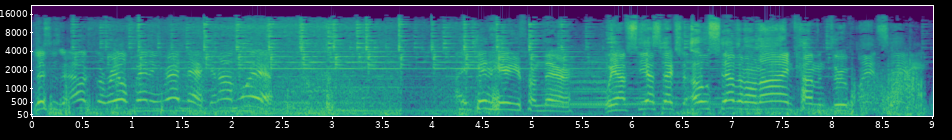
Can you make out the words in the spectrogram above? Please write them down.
This is Alex the Rail Fanning Redneck, and I'm with. I can hear you from there. We have CSX 0709 coming through Plant City.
